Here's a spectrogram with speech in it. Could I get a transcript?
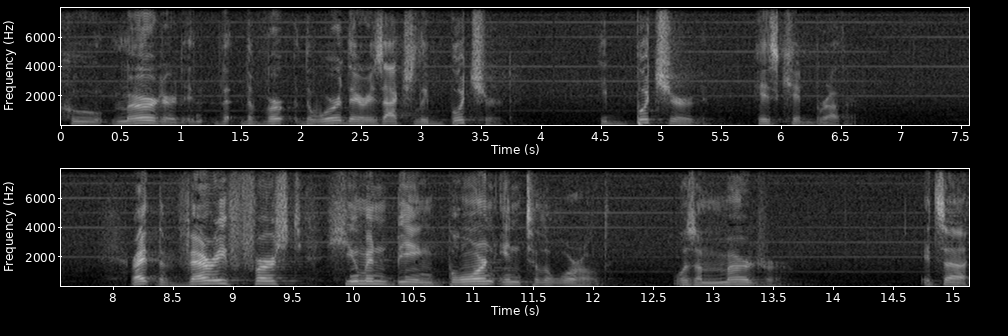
who murdered. The, the, ver, the word there is actually butchered. He butchered his kid brother. Right? The very first human being born into the world was a murderer. It's a,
